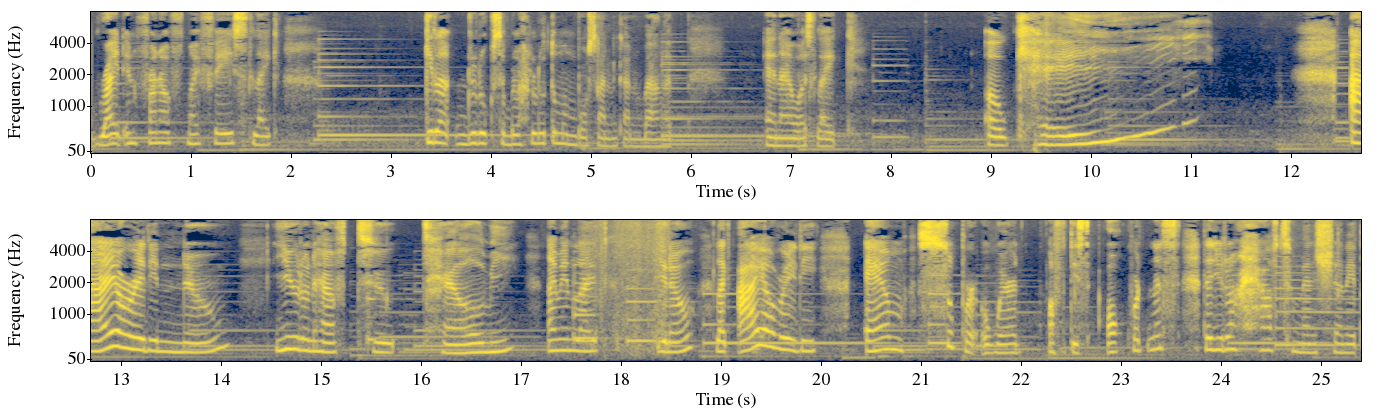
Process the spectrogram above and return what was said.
right in front of my face like gila duduk sebelah lu tuh membosankan banget. And I was like okay. I already know you don't have to tell me. I mean like you know like I already am super aware of this awkwardness that you don't have to mention it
